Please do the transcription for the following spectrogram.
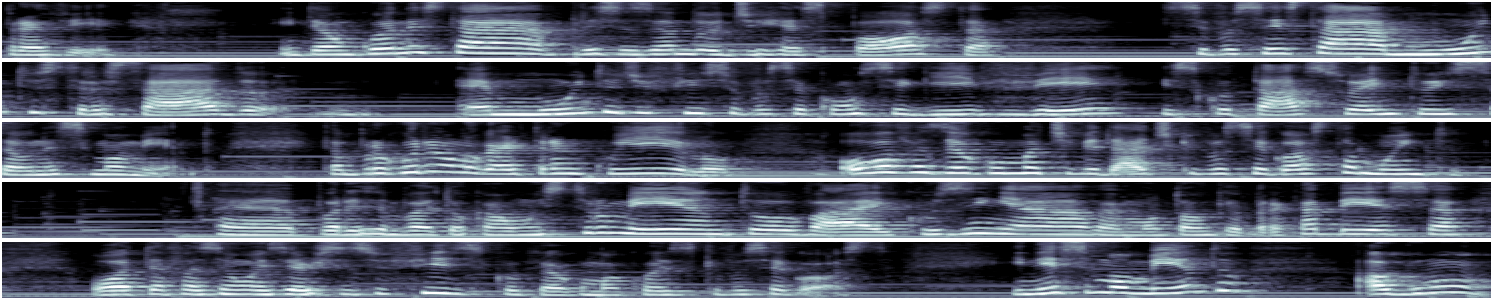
para ver. Então, quando está precisando de resposta, se você está muito estressado, é muito difícil você conseguir ver, escutar a sua intuição nesse momento. Então procure um lugar tranquilo ou vá fazer alguma atividade que você gosta muito. É, por exemplo, vai tocar um instrumento, vai cozinhar, vai montar um quebra-cabeça ou até fazer um exercício físico, que é alguma coisa que você gosta. E nesse momento, algum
